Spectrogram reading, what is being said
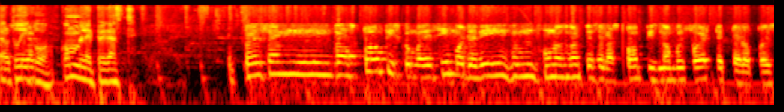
a tu hacer. hijo? ¿Cómo le pegaste? Pues en las pompis, como decimos, le di un- unos golpes en las pompis, no muy fuerte, pero pues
